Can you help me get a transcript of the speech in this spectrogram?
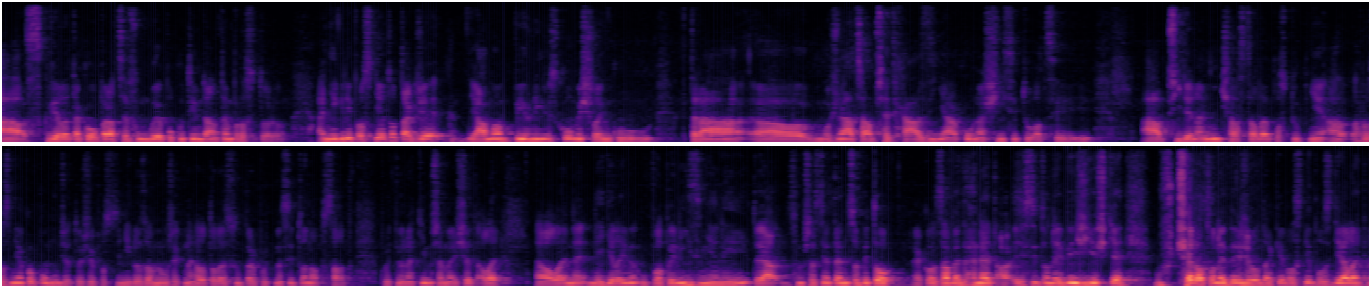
a skvěle ta kooperace funguje, pokud jim dám ten prostor. A někdy prostě je to tak, že já mám pionýrskou myšlenku, která možná třeba předchází nějakou naší situaci a přijde na ní čas, ale postupně a hrozně jako pomůže to, že prostě někdo za mnou řekne, hele, tohle je super, pojďme si to napsat, pojďme nad tím přemýšlet, ale, ale ne, nedělejme ukvapený změny, to já jsem přesně ten, co by to jako zaved hned a jestli to neběží ještě, už včera to neběželo, tak je vlastně pozdě, ale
